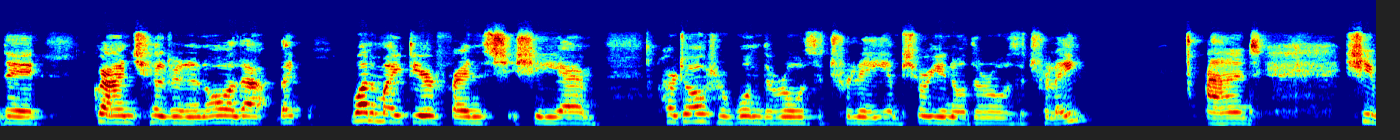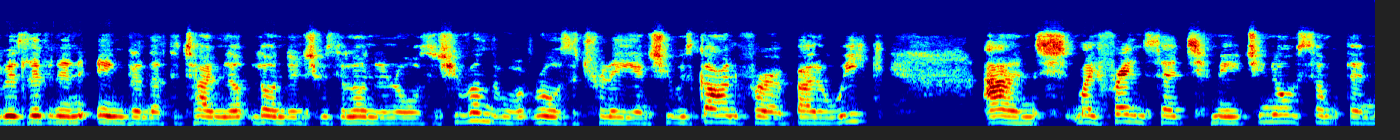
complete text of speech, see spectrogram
the grandchildren and all that like one of my dear friends she, she um her daughter won the rose of tralee i'm sure you know the rose of tralee and she was living in England at the time, London. She was the London Rose, and she won the Rose of Tralee, and she was gone for about a week. And my friend said to me, "Do you know something?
